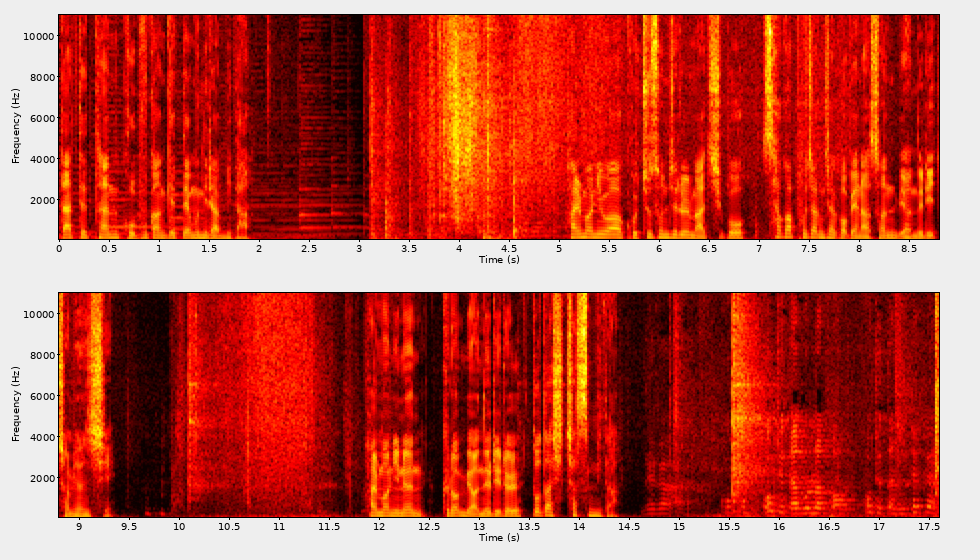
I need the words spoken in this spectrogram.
따뜻한 고부관계 때문이랍니다. 할머니와 고추 손질을 마치고 사과 포장 작업에 나선 며느리 점현 씨. 할머니는 그런 며느리를 또다시 찾습니다. 꼭, 꼭, 꼭지 따보려고 꼭지 따서 택배할게.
